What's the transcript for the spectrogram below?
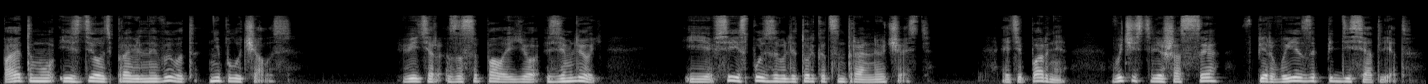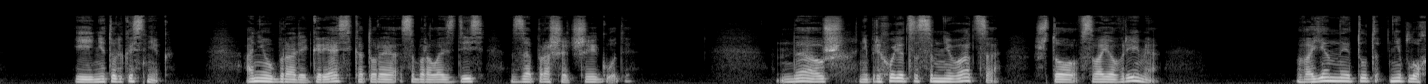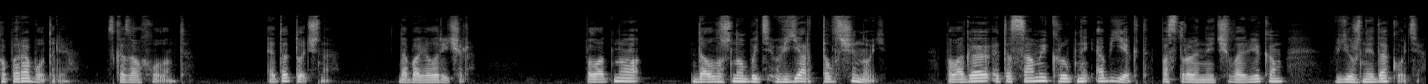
Поэтому и сделать правильный вывод не получалось. Ветер засыпал ее землей, и все использовали только центральную часть. Эти парни вычистили шоссе впервые за 50 лет. И не только снег. Они убрали грязь, которая собралась здесь за прошедшие годы. Да уж, не приходится сомневаться, что в свое время военные тут неплохо поработали, сказал Холланд. Это точно, добавил Ричард. Полотно должно быть в ярд толщиной. Полагаю, это самый крупный объект, построенный человеком в Южной Дакоте.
